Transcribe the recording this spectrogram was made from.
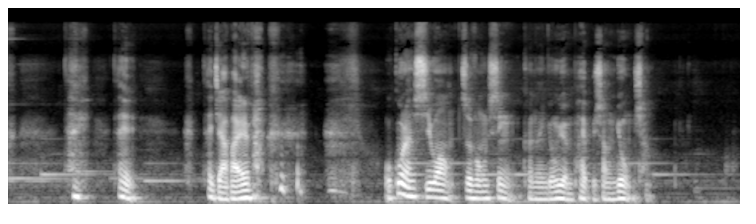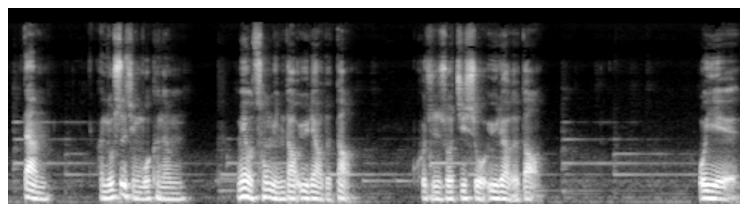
太太太假白了吧？我固然希望这封信可能永远派不上用场，但很多事情我可能没有聪明到预料得到，或者是说，即使我预料得到，我也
